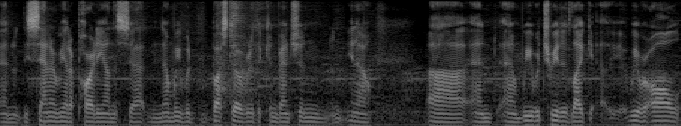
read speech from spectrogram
and the senator. We had a party on the set, and then we would bust over to the convention, and you know, uh, and and we were treated like uh, we were all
